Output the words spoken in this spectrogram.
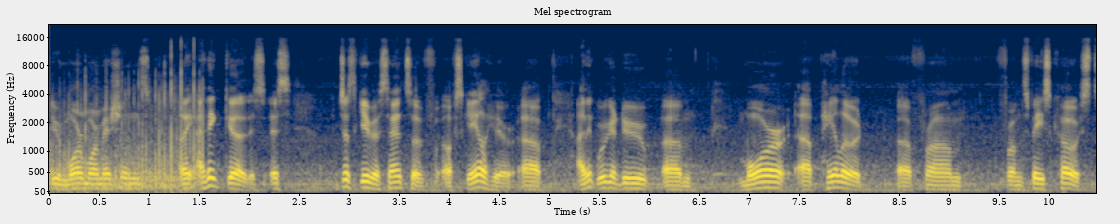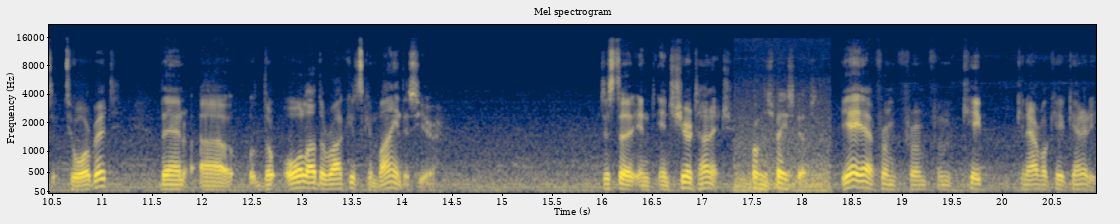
do more and more missions. I, I think it's, it's, just to give you a sense of, of scale here, I think we're going to do um, more payload from from Space Coast to orbit than uh, the, all other rockets combined this year. Just uh, in, in, sheer tonnage. From the Space Coast? Yeah, yeah, from, from, from Cape Canaveral, Cape Kennedy.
